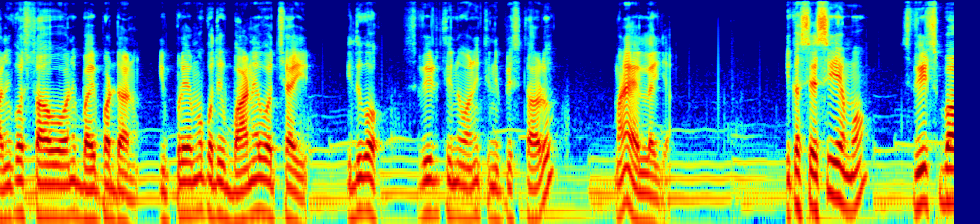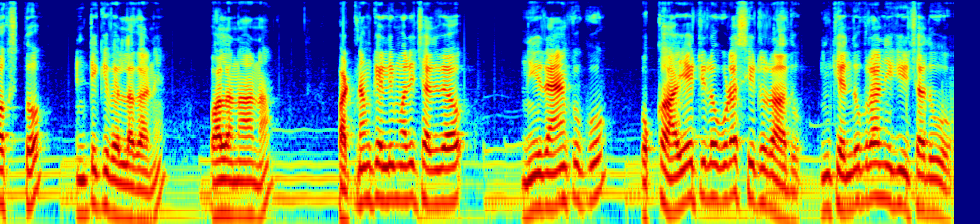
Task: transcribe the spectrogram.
పనికొస్తావో అని భయపడ్డాను. ఇప్పుడేమో కొద్దిగా బాగానే వచ్చాయి. ఇదిగో స్వీట్ తిను అని తినిపిస్తాడు మన ఎల్లయ్య. ఇక శశి ఏమో స్వీట్స్ బాక్స్తో ఇంటికి వెళ్ళగానే వాళ్ళ నాన్న పట్నంకి వెళ్ళి మరీ చదివావు. నీ ర్యాంకుకు ఒక్క ఐఐటిలో కూడా సీటు రాదు. ఇంకెందుకురా నీకు ఈ చదువు?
